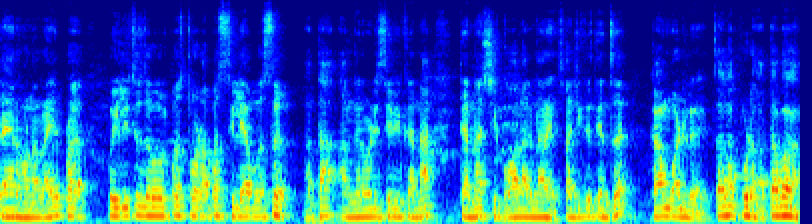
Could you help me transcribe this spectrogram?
तयार होणार आहे. प्र पहिलीचं जवळपास थोडाफार सिलेबस आता अंगणवाडी सेविकांना त्यांना शिकवावं लागणार आहे. साहजिकच त्यांचं काम वाढलं आहे. चला पुढं. आता बघा.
